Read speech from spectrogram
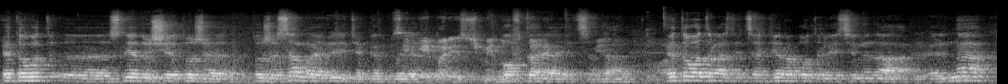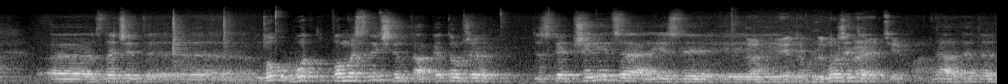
Это вот э, следующее тоже то же самое, видите, как бы повторяется. Минута. Да. Это вот разница, где работали семена льна, э, значит, э, ну вот по масличным так, это уже, так сказать, пшеница, если да, и, это уже можете, тема. Да, это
